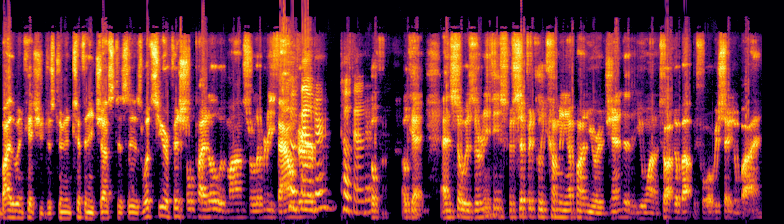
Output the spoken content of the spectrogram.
by the way, in case you just tuned in, Tiffany Justice is what's your official title with Moms for Liberty? Founder. Co-founder. Co-founder. Co-founder. Okay. And so, is there anything specifically coming up on your agenda that you want to talk about before we say goodbye?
